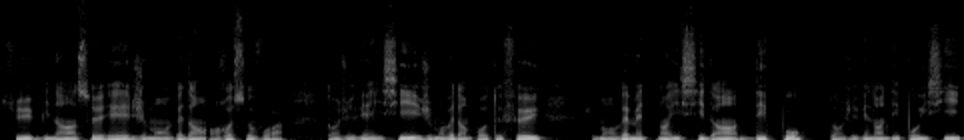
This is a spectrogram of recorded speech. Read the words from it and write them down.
sur Binance et je m'en vais dans recevoir. Donc, je viens ici, je m'en vais dans portefeuille, je m'en vais maintenant ici dans dépôt. Donc, je viens dans dépôt ici.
